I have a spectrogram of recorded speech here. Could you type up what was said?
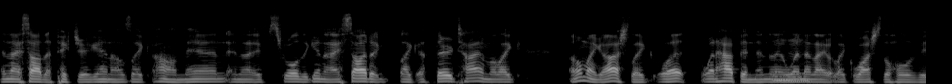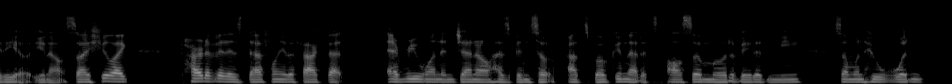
and I saw the picture again. I was like, oh man. And then I scrolled again and I saw it a, like a third time. I'm like, oh my gosh, like what what happened? And then I went Mhm. and I like watched the whole video, you know. So I feel like part of it is definitely the fact that everyone in general has been so outspoken that it's also motivated me, someone who wouldn't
